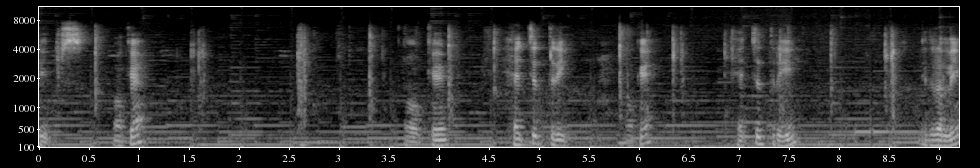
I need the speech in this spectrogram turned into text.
tips H three okay H three ಇದರಲ್ಲಿ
